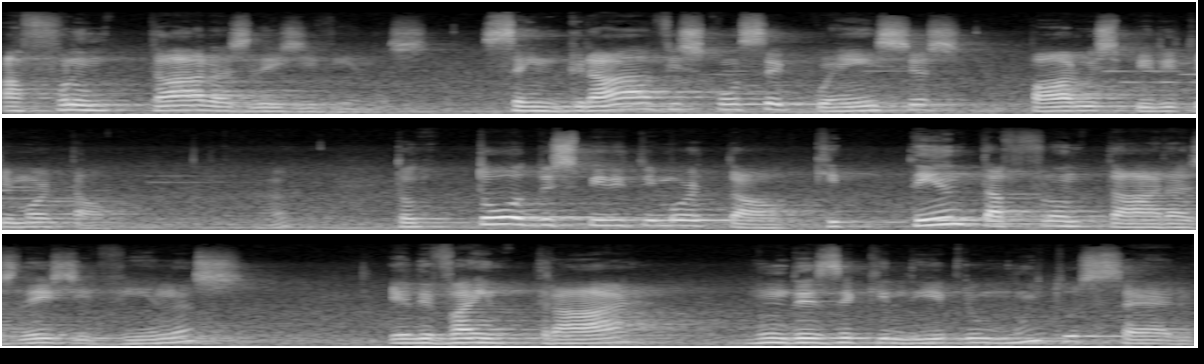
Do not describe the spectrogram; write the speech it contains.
afrontar as leis divinas sem graves consequências para o espírito imortal. Então, todo espírito imortal que tenta afrontar as leis divinas, ele vai entrar num desequilíbrio muito sério.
